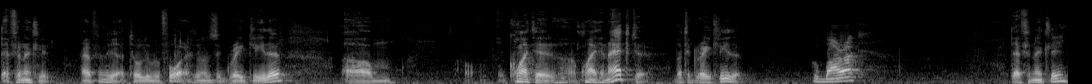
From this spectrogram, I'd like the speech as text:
Definitely. Definitely. I told you before, I think he was a great leader. Um, quite, a, quite an actor, but a great leader. Mubarak? Definitely.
